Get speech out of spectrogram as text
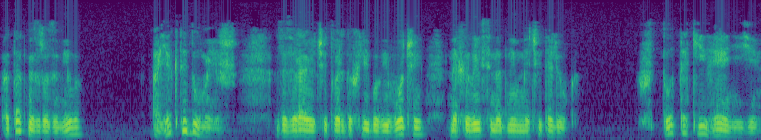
а так не зрозуміло. А як ти думаєш? зазираючи твердохлібові в очі, нахилився над ним нечиталюк. Хто такі генії?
